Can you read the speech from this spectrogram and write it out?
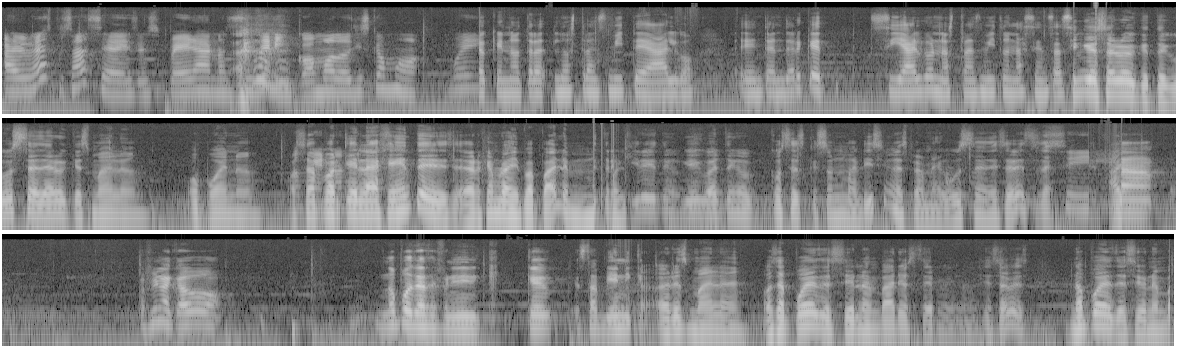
algunas personas se desesperan o se sienten incómodos y es como, güey, Lo que no tra- nos transmite algo. Entender que si algo nos transmite una sensación. Distingues algo que te gusta de algo que es malo o bueno. O O sea, que no porque te la gusta. gente, por ejemplo, a mi papá le cualquiera. Yo, tengo- yo igual tengo cosas que son malísimas, pero me gustan, ¿sabes? O sea, sí. Ay. Ah, al fin y al cabo, no podrías definir qué está bien y qué eres mala. O sea, puedes decirlo en varios términos, ¿ya sabes? No puedes decirlo en va-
